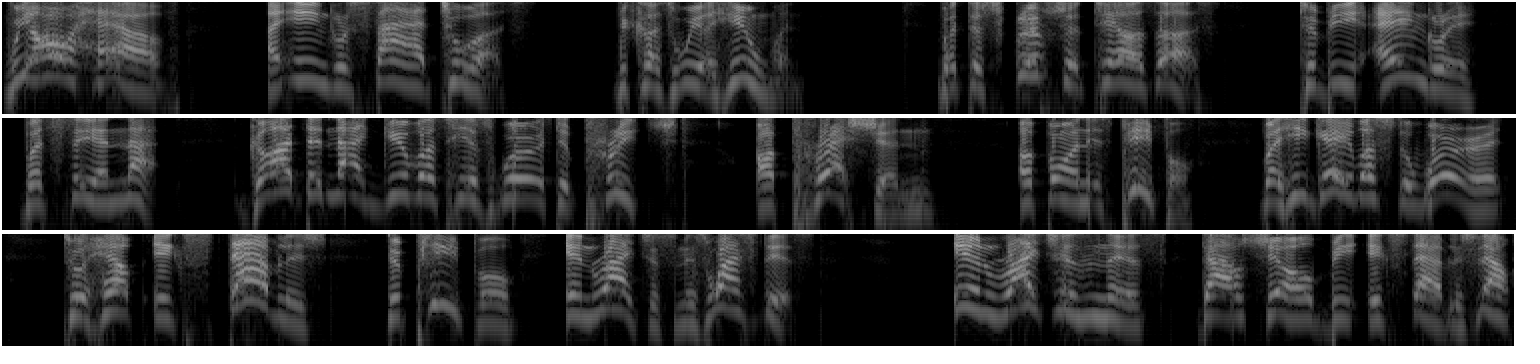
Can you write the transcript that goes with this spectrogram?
we all have an angry side to us because we are human. But the scripture tells us to be angry but sin not. God did not give us his word to preach oppression upon his people, but he gave us the word to help establish the people in righteousness. Watch this. In righteousness, thou shalt be established. Now,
